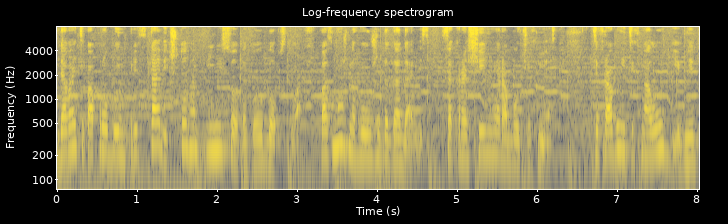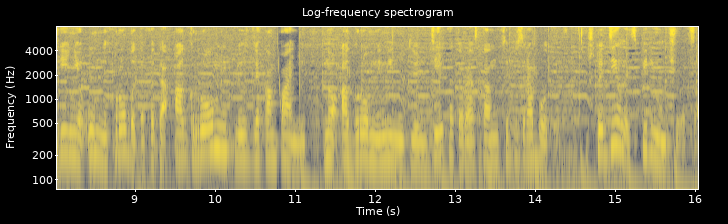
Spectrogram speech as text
давайте попробуем представить, что нам принесет это удобство. Возможно, вы уже догадались – сокращение рабочих мест. Цифровые технологии, внедрение умных роботов – это огромный плюс для компаний, но огромный минус для людей, которые останутся без работы. Что делать? Переучиваться.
